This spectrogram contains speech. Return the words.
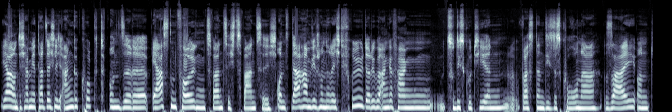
Ja, und ich habe mir tatsächlich angeguckt, unsere ersten Folgen 2020. Und da haben wir schon recht früh darüber angefangen zu diskutieren, was dann dieses Corona sei und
